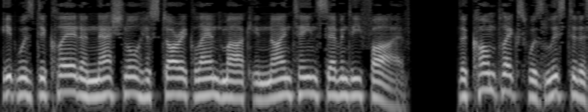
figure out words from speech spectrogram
It was declared a National Historic Landmark in 1975. The complex was listed a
